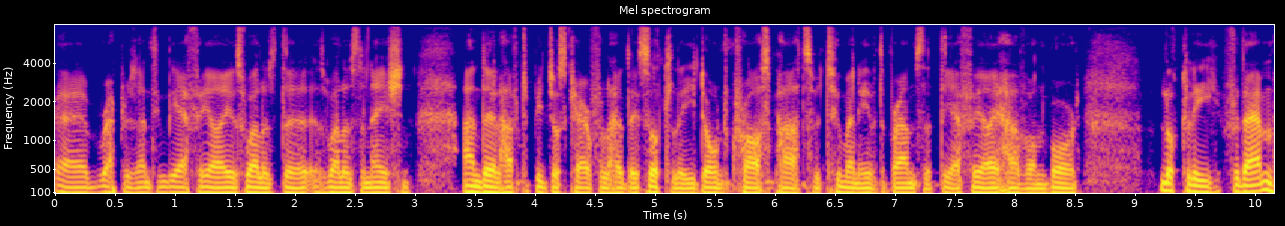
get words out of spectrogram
uh, representing the FAI as well as the as well as the nation, and they'll have to be just careful how they subtly don't cross paths with too many of the brands that the FAI have on board luckily for them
